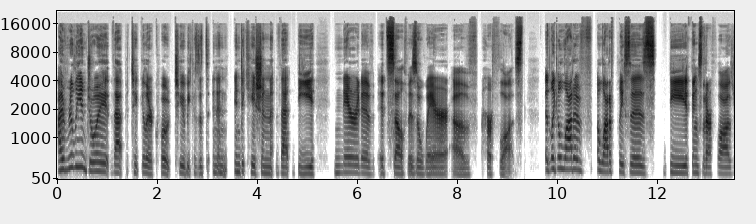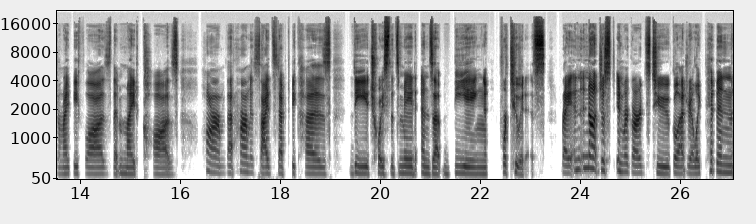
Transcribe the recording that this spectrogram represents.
I really enjoy that particular quote too because it's an, an indication that the narrative itself is aware of her flaws like a lot of a lot of places the things that are flaws or might be flaws that might cause harm that harm is sidestepped because the choice that's made ends up being fortuitous right? And, and not just in regards to galadriel like pippin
